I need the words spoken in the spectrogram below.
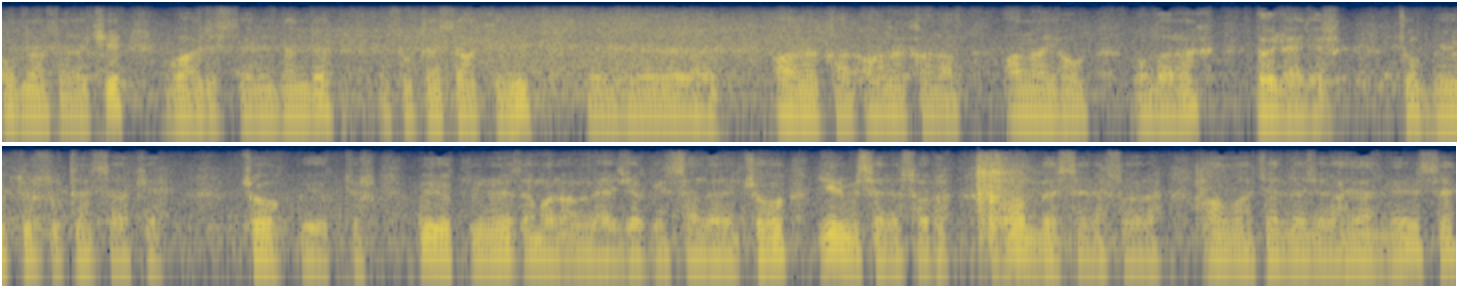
Ondan sonraki varislerinden de Sultan Sakin'in eee ana, kan, ana kanal, ana yol olarak böyledir. Çok büyüktür Sultan Saki. Çok büyüktür. Büyüklüğünü zaman anlayacak insanların çoğu 20 sene sonra, 15 sene sonra Allah Celle Celle hayat verirse,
